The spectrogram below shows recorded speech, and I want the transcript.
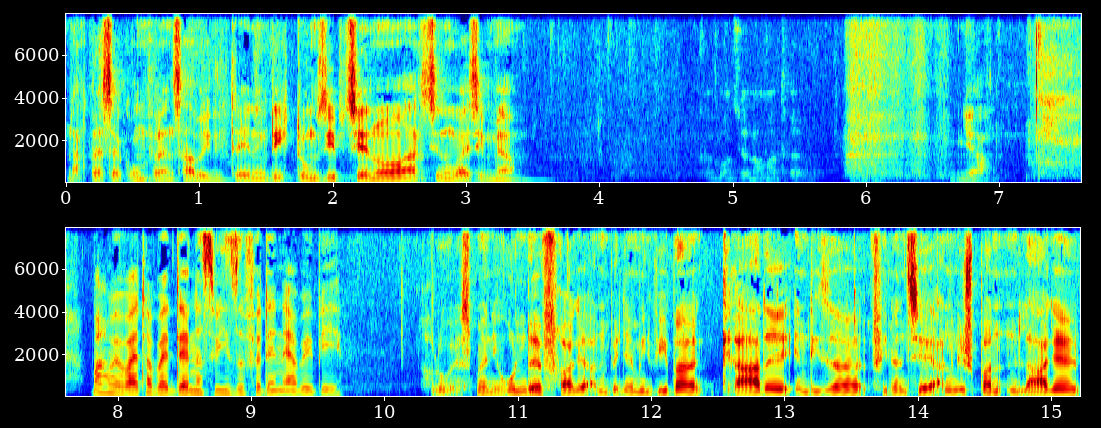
nach Pressekonferenz habe ich die Training Richtung 17 Uhr, 18 Uhr weiß ich mehr. Können wir uns ja nochmal treffen. Ja. Machen wir weiter bei Dennis Wiese für den RBB. Hallo, erstmal in die Runde. Frage an Benjamin Weber. Gerade in dieser finanziell angespannten Lage,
